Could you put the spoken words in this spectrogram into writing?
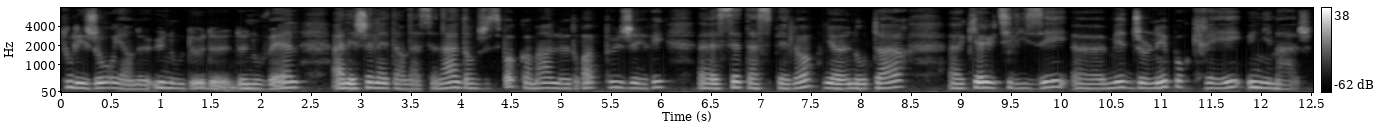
tous les jours, il y en a une ou deux de, nouvelles à l'échelle internationale. Donc, je ne sais pas comment le droit peut gérer euh, cet aspect-là. Il y a un auteur euh, qui a utilisé euh, Midjourney pour créer une image.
